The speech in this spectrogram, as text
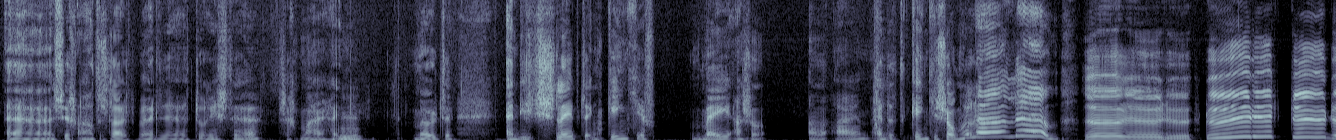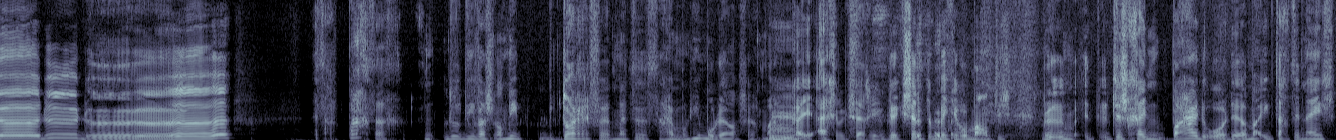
eh, zich aan te sluiten bij de toeristen, hè, zeg maar, in die meute. En die sleepte een kindje mee aan zo'n aan de arm. En dat kindje zong... La, la. Het was prachtig. Die was nog niet bedorven met het harmoniemodel, zeg maar. Kan je eigenlijk zeggen. Ik, ik zeg het een beetje romantisch. Het, is geen waardeoordeel, maar ik dacht ineens...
